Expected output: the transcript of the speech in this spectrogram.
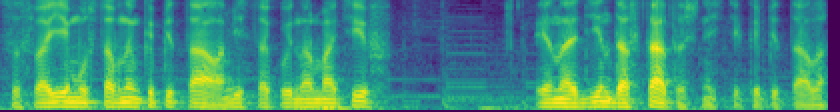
со своим уставным капиталом. Есть такой норматив N1 достаточности капитала.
